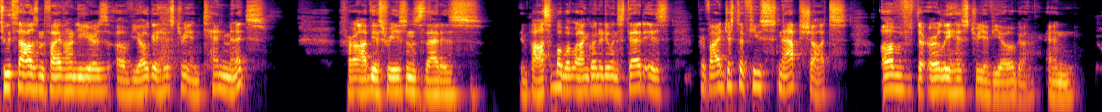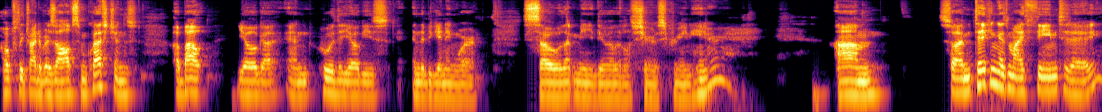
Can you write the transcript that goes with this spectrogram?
2,500 years of yoga history in 10 minutes. For obvious reasons, that is impossible. But what I'm going to do instead is provide just a few snapshots of the early history of yoga and hopefully try to resolve some questions about yoga and who the yogis in the beginning were. So let me do a little share screen here. Um, so I'm taking as my theme today,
